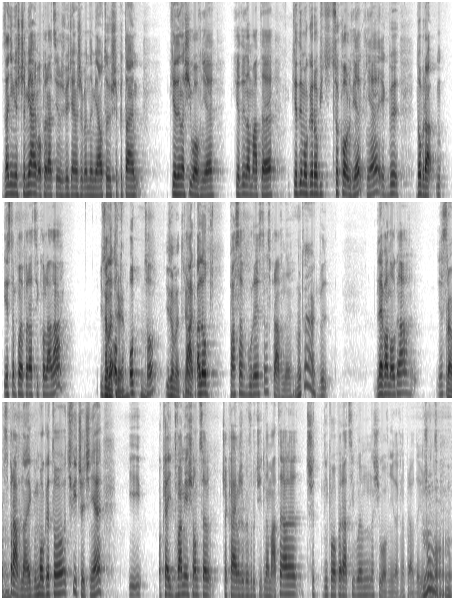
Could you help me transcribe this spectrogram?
zanim jeszcze miałem operację, już wiedziałem, że będę miał, to już się pytałem, kiedy na siłownię, kiedy na matę, kiedy mogę robić cokolwiek, nie? Jakby, dobra, jestem po operacji kolana, ale Izometria. od, od co? Izometria. Tak, ale od pasa w górę jestem sprawny. No tak. Jakby lewa noga jest Sprawna. sprawna, jakby mogę to ćwiczyć, nie? I okej, dwa miesiące czekałem, żeby wrócić na matę, ale trzy dni po operacji byłem na siłowni tak naprawdę już. No, no.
